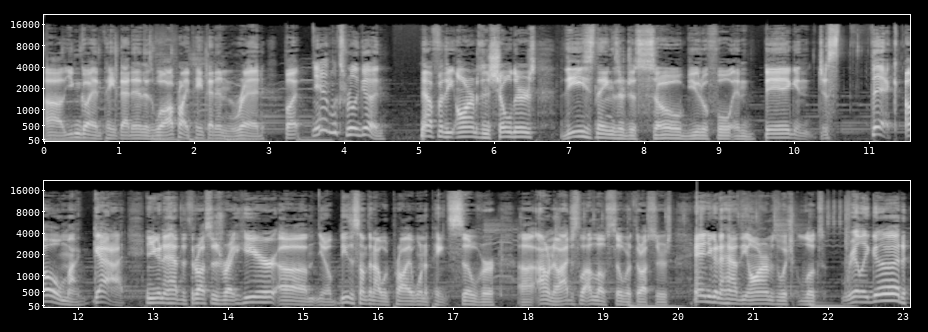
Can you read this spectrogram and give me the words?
Uh, you can go ahead and paint that in as well. I'll probably paint that in red, but yeah, it looks really good. Now for the arms and shoulders, these things are just so beautiful and big and just thick. Oh my god. And you're gonna have the thrusters right here. Um, you know, these are something I would probably want to paint silver. Uh, I don't know, I just I love silver thrusters. And you're gonna have the arms, which looks really good.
